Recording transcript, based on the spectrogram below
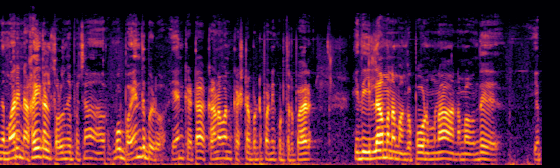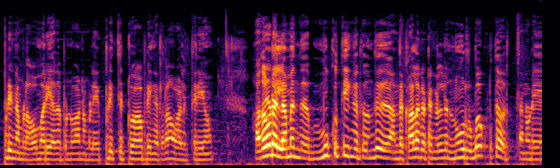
இந்த மாதிரி நகைகள் தொலைஞ்சு போச்சுன்னா ரொம்ப பயந்து போயிடுவா. ஏன்னு கேட்டால் கணவன் கஷ்டப்பட்டு பண்ணி கொடுத்துருப்பார். இது இல்லாமல் நம்ம அங்கே போகணும்னா நம்ம வந்து எப்படி நம்மளை அவமரியாதை பண்ணுவா நம்மளை எப்படி திட்டுவா அப்படிங்கிறதெல்லாம் அவளுக்கு தெரியும். அதோடு இல்லாமல் இந்த மூக்குத்திங்கிறது வந்து அந்த காலகட்டங்களில் நூறுரூபா கொடுத்து அவர் தன்னுடைய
